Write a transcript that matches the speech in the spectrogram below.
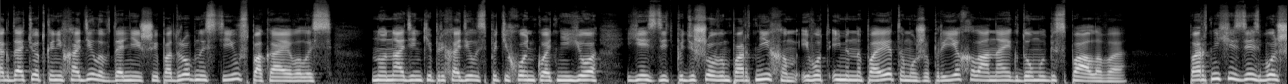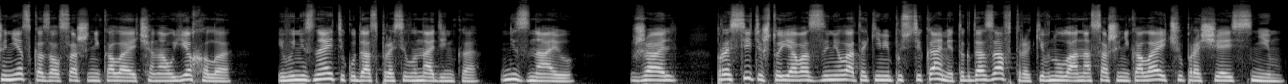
Тогда тетка не ходила в дальнейшие подробности и успокаивалась. Но Наденьке приходилось потихоньку от нее ездить по дешевым портнихам, и вот именно поэтому же приехала она и к дому Беспалова. «Портнихи здесь больше нет», — сказал Саша Николаевич, она уехала. «И вы не знаете, куда?» — спросила Наденька. «Не знаю». «Жаль. Простите, что я вас заняла такими пустяками, тогда завтра», — кивнула она Саше Николаевичу, прощаясь с ним.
